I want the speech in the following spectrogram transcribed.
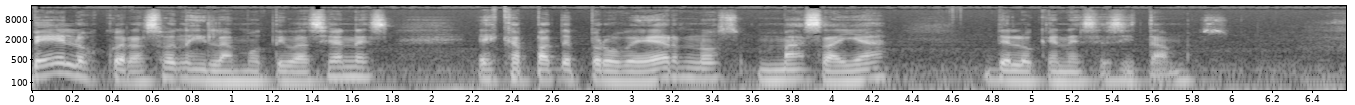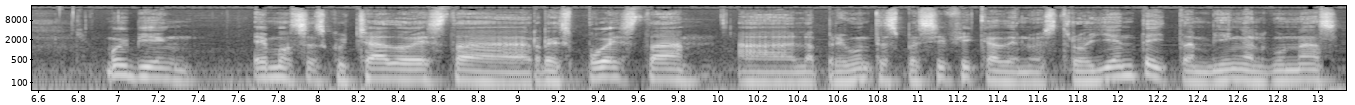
ve los corazones y las motivaciones es capaz de proveernos más allá de lo que necesitamos. Muy bien, hemos escuchado esta respuesta a la pregunta específica de nuestro oyente y también algunas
